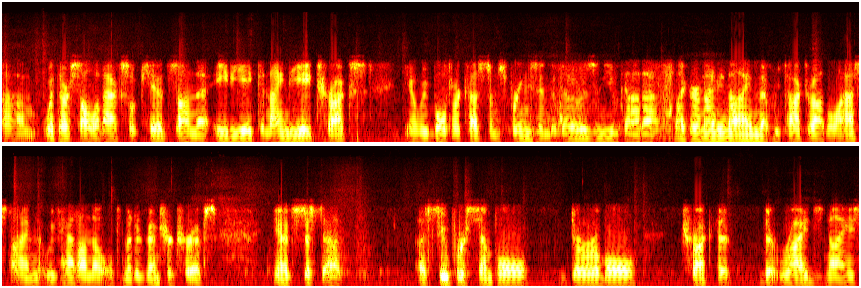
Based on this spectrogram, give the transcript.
Um, with our solid axle kits on the 88 to 98 trucks, you know, we bolt our custom springs into those, and you've got a like our 99 that we talked about the last time that we've had on the Ultimate Adventure trips. You know, it's just a a super simple, durable truck that that rides nice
